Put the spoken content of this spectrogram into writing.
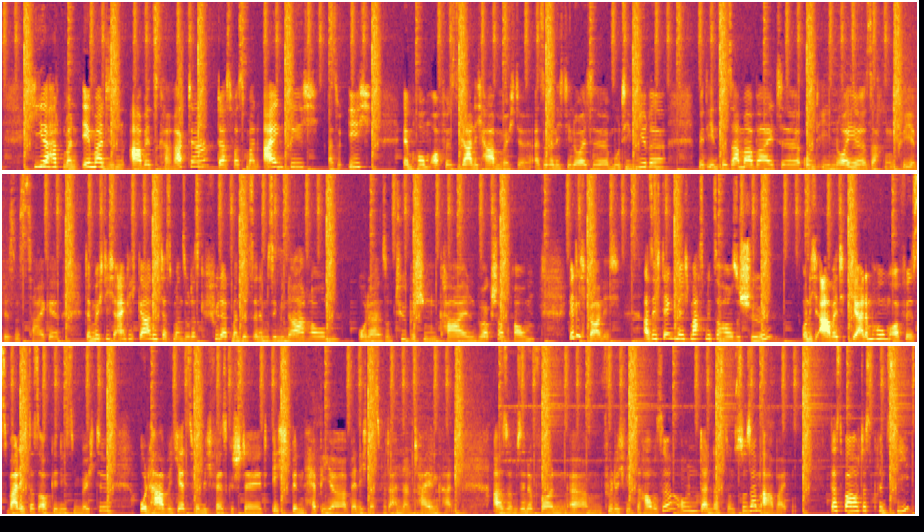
Hier hat man immer diesen Arbeitscharakter, das, was man eigentlich, also ich, im Homeoffice gar nicht haben möchte. Also wenn ich die Leute motiviere, mit ihnen zusammenarbeite und ihnen neue Sachen für ihr Business zeige, dann möchte ich eigentlich gar nicht, dass man so das Gefühl hat, man sitzt in einem Seminarraum oder in so einem typischen kahlen Workshopraum. Will ich gar nicht. Also ich denke mir, ich mache es mir zu Hause schön und ich arbeite gerne im Homeoffice, weil ich das auch genießen möchte und habe jetzt für mich festgestellt, ich bin happier, wenn ich das mit anderen teilen kann. Also im Sinne von, ähm, fühlt euch wie zu Hause und dann lasst uns zusammenarbeiten. Das war auch das Prinzip,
